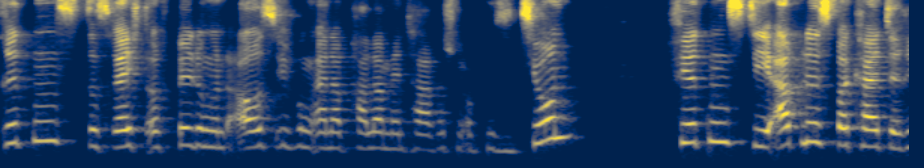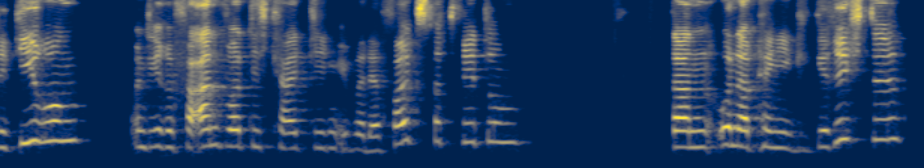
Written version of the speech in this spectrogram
Drittens das Recht auf Bildung und Ausübung einer parlamentarischen Opposition. Viertens die Ablösbarkeit der Regierung und ihre Verantwortlichkeit gegenüber der Volksvertretung. Dann unabhängige Gerichte,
